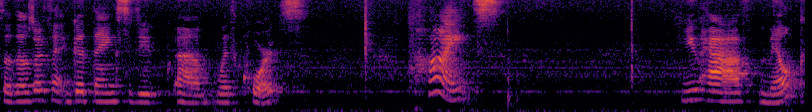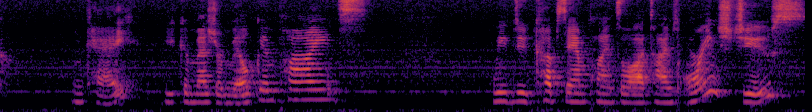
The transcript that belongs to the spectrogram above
So those are th good things to do um, with quarts. Pints, you have milk, okay. You can measure milk in pints we do cups and pints a lot of times. Orange juice,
